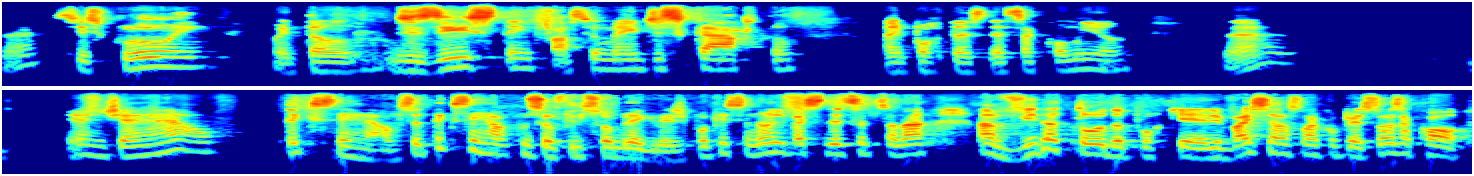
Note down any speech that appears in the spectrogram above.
né, se excluem, ou então desistem facilmente, descartam a importância dessa comunhão. Né? E a gente é real tem que ser real. Você tem que ser real com seu filho sobre a igreja, porque senão ele vai se decepcionar a vida toda, porque ele vai se relacionar com pessoas a qual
